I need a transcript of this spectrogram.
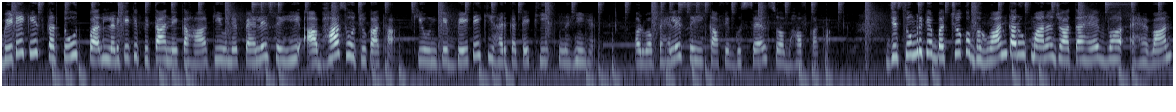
बेटे की इस करतूत पर लड़के के पिता ने कहा कि उन्हें पहले से ही आभास हो चुका था कि उनके बेटे की हरकतें ठीक नहीं हैं और वह पहले से ही काफ़ी गुस्सैल स्वभाव का था। जिस उम्र के बच्चों को भगवान का रूप माना जाता है, वह अहवान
